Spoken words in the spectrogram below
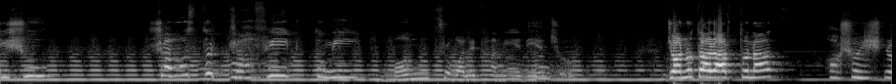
যিশু। সমস্ত ট্রাফিক তুমি মন্ত্র বলে থামিয়ে দিয়েছ। জনতার আর্তনাদ, অসহিষ্ণু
